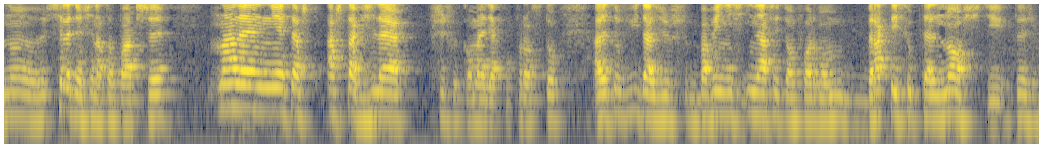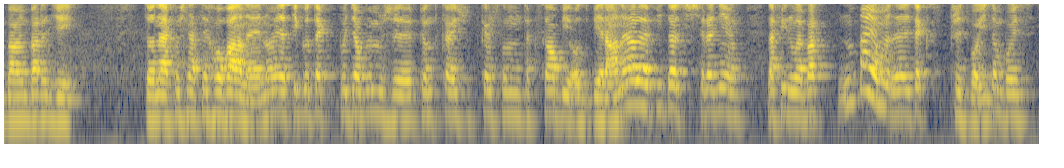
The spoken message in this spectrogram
no, średnio się na to patrzy. No ale nie jest aż, aż tak źle jak w przyszłych komediach po prostu. Ale tu widać już bawienie się inaczej tą formą, brak tej subtelności, to już mamy bardziej to na jakoś nacechowane. No ja tylko tak powiedziałbym, że piątka i szóstka już są tak sobie odbierane, ale widać średnio na Filmwebach no, mają e, tak przyzwoitą, bo jest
